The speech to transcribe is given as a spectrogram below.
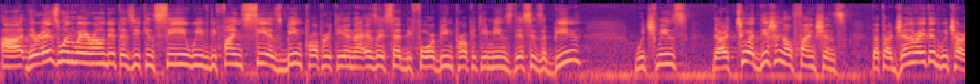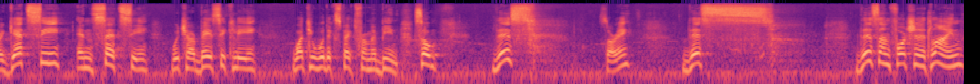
Uh, there is one way around it. As you can see, we've defined C as bean property. And as I said before, bean property means this is a bean, which means there are two additional functions that are generated, which are get C and set C, which are basically what you would expect from a bean. So this, sorry, this this unfortunate line,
